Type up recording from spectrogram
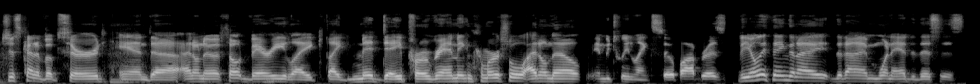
just kind of absurd, and uh, I don't know. It felt very like like midday programming commercial. I don't know, in between like soap operas. The only thing that I that I want to add to this is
